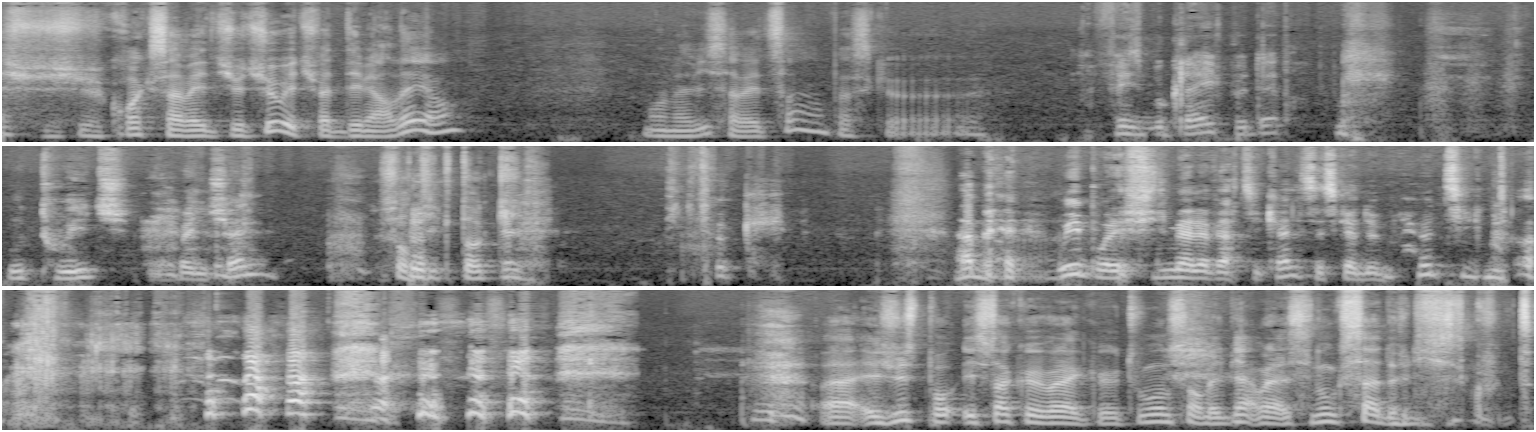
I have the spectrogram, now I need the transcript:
je, je crois que ça va être YouTube et tu vas te démerder. Hein. À mon avis, ça va être ça, hein, parce que Facebook Live peut-être Ou Twitch, pas une chaîne sur TikTok. TikTok. Ah ben oui, pour les filmer à la verticale, c'est ce qu'il y a de mieux TikTok. Voilà, et juste pour histoire que voilà que tout le monde s'en mette bien. Voilà, c'est donc ça de l'e-scooter.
